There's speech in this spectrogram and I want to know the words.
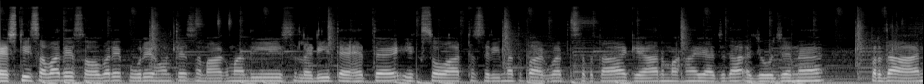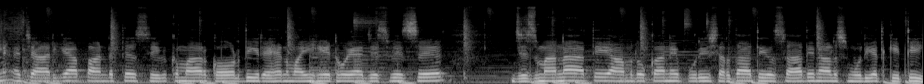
ਐਸਟੀ ਸਭਾ ਦੇ 100 ਵਰੇ ਪੂਰੇ ਹੋਣ ਤੇ ਸਮਾਗਮਾਂ ਦੀ ਇਸ ਲੜੀ ਤਹਿਤ 108 ਸ੍ਰੀਮਦ ਭਾਗਵਤ ਸਪਤਾਹ ਗਿਆਨ ਮਹਾਯਜ ਦਾ ਆਯੋਜਨ ਪ੍ਰਧਾਨ ਆਚਾਰੀਆ ਪੰਡਿਤ ਸ਼ਿਵ ਕੁਮਾਰ ਗੌੜ ਦੀ ਰਹਿਨਮਾਈ ਹੇਠ ਹੋਇਆ, ਜਿਸ ਵਿੱਚ ਜਿਸਮਾਨਾ ਅਤੇ ਆਮ ਲੋਕਾਂ ਨੇ ਪੂਰੀ ਸ਼ਰਧਾ ਅਤੇ ਉਤਸ਼ਾਹ ਦੇ ਨਾਲ ਸ਼ਮੂਲੀਅਤ ਕੀਤੀ।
